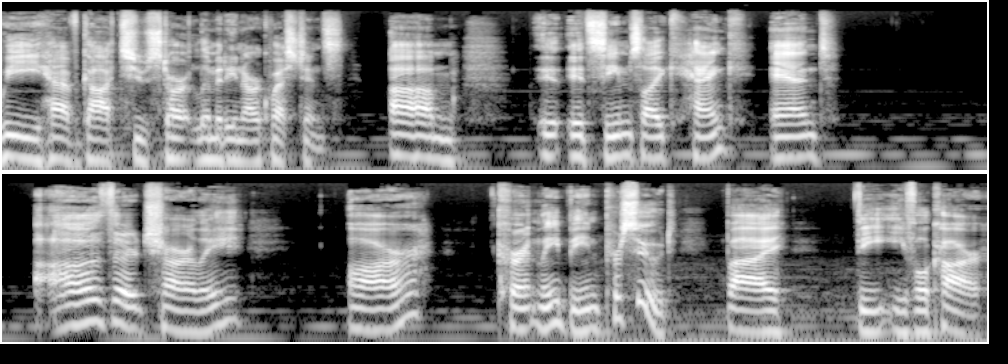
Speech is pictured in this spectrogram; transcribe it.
we have got to start limiting our questions. Um, it, it seems like Hank and other Charlie are currently being pursued by the evil car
